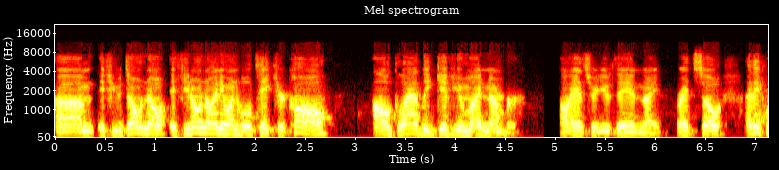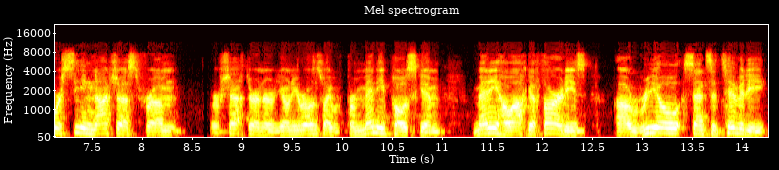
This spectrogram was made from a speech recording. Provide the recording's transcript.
Um, if you don't know if you don't know anyone who will take your call, I'll gladly give you my number. I'll answer you day and night. Right. So I think we're seeing not just from Rav Schachter and Yoni Rosenzweig, from many poskim, many halakha authorities, uh, real sensitivity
